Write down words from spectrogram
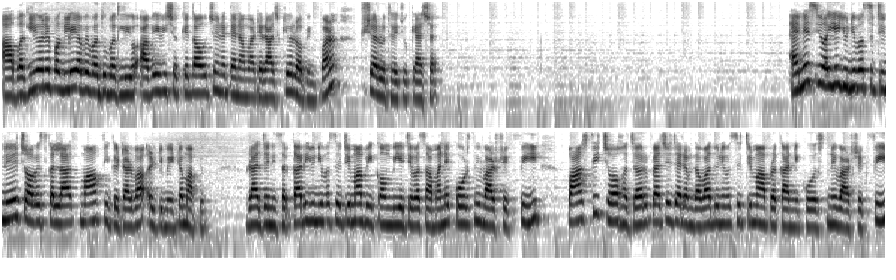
આ બદલીઓને પગલે હવે વધુ બદલીઓ આવે એવી શક્યતાઓ છે અને તેના માટે રાજકીય લોબિંગ પણ શરૂ થઈ ચૂક્યા છે. એનએસયુઆઈએ યુનિવર્સિટીને ચોવીસ કલાકમાં ફી ઘટાડવા અલ્ટિમેટમ આપ્યું. રાજ્યની સરકારી યુનિવર્સિટીમાં બીકોમ બીએ જેવા સામાન્ય કોર્સની વાર્ષિક ફી પાંચથી છ હજાર રૂપિયા છે જ્યારે અમદાવાદ યુનિવર્સિટીમાં આ પ્રકારની કોર્સની વાર્ષિક ફી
